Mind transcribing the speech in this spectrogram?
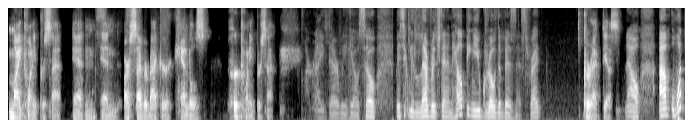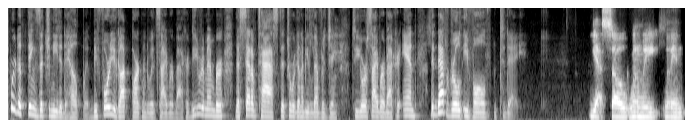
my 20% and yes. and our cyberbacker handles her 20%. All right, there we go. So basically leverage then in helping you grow the business, right? Correct. Yes. Now, um, what were the things that you needed help with before you got partnered with Cyberbacker? Do you remember the set of tasks that you were going to be leveraging to your Cyberbacker, and did that role evolve today? Yes. So when we when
